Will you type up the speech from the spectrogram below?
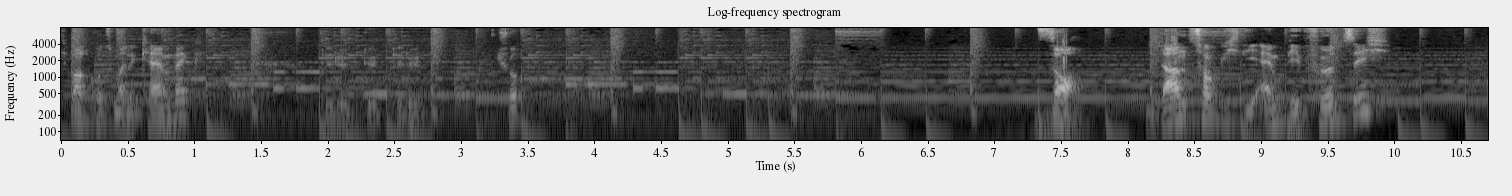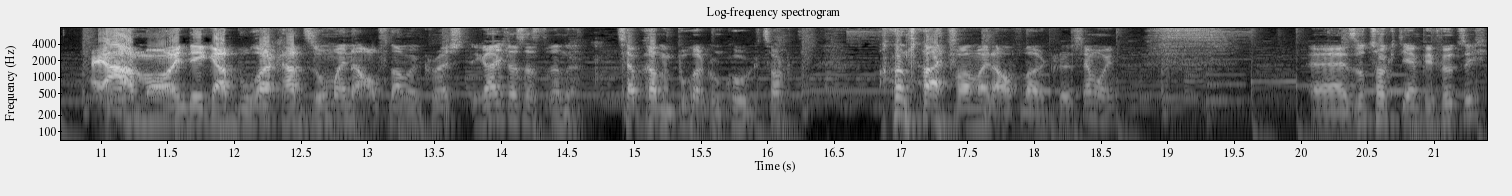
Ich mache kurz meine Cam weg. Schwupp. So, dann zocke ich die MP40. Ja, moin, Digga. Burak hat so meine Aufnahme crashed. Egal, ich lasse das drinne. Ich habe gerade mit Burak und Co. gezockt. Und einfach meine Aufnahme crashed. Ja, moin. Äh, so zocke ich die MP40.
